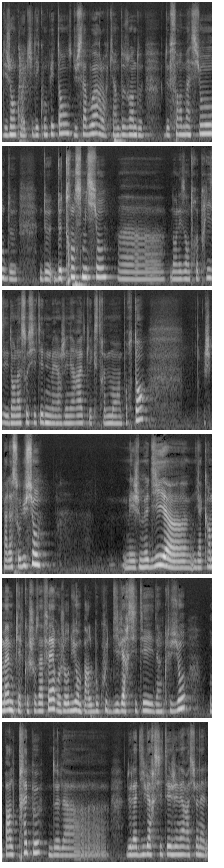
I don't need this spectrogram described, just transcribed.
des gens qui ont acquis des compétences, du savoir, alors qu'il y a un besoin de, formation, de, de, transmission euh, dans les entreprises et dans la société d'une manière générale qui est extrêmement important je n'ai pas la solution. Mais je me dis, euh, il y a quand même quelque chose à faire. Aujourd'hui, on parle beaucoup de diversité et d'inclusion. on parle très peu de la, de la diversité générationnelle.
